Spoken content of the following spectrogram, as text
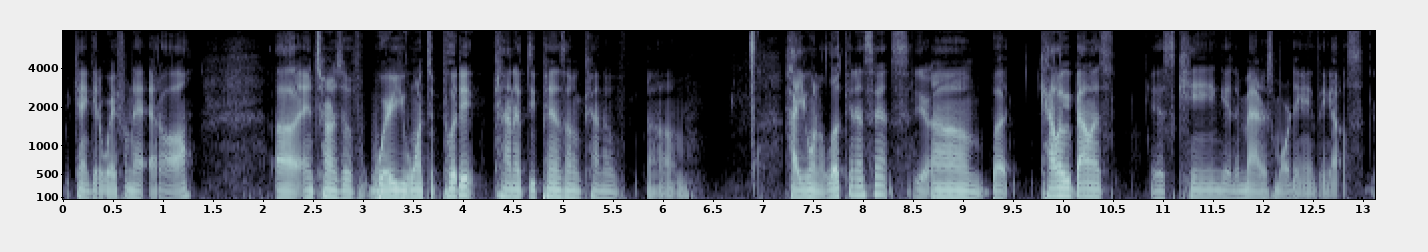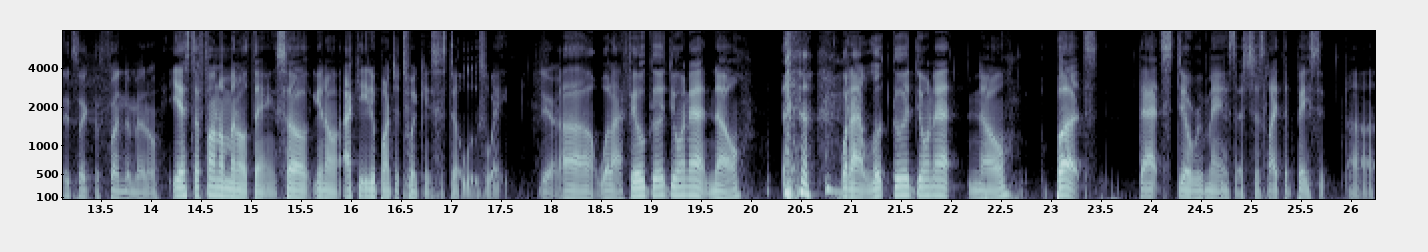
You can't get away from that at all. Uh, in terms of where you want to put it, kind of depends on kind of um, how you want to look in a sense. Yeah. Um, but calorie balance is king, and it matters more than anything else. It's like the fundamental. Yeah, it's the fundamental thing. So you know, I can eat a bunch of Twinkies and still lose weight. Yeah. Uh, will I feel good doing that? No. Would I look good doing that? No. But that still remains. That's just like the basic uh,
